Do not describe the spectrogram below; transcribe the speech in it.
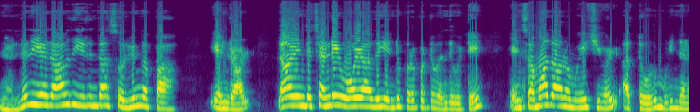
நல்லது ஏதாவது இருந்தா சொல்லுங்கப்பா என்றாள். நான் இந்த சண்டை ஓயாது என்று புறப்பட்டு வந்துவிட்டேன் என் சமாதான முயற்சிகள் அத்தோடு முடிந்தன.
